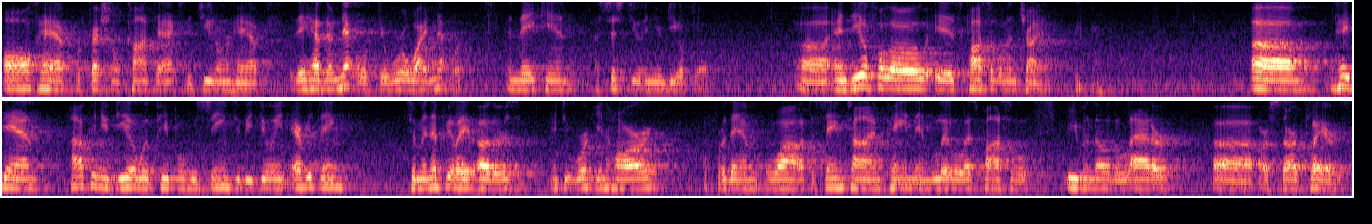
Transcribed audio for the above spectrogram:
All have professional contacts that you don't have. They have their network, their worldwide network, and they can assist you in your deal flow. Uh, and deal flow is possible in China. um, hey, Dan, how can you deal with people who seem to be doing everything to manipulate others into working hard for them while at the same time paying them little as possible, even though the latter uh, are star players.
